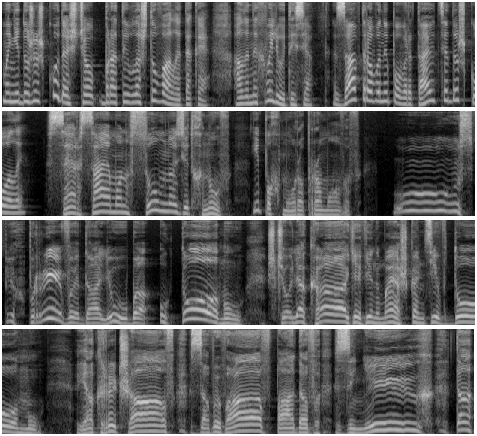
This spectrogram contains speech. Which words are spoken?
Мені дуже шкода, що брати влаштували таке, але не хвилюйтеся. Завтра вони повертаються до школи. Сер Саймон сумно зітхнув і похмуро промовив. Успіх привида, Люба, у тому, що лякає він мешканців дому. Я кричав, завивав, падав з ніг, та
